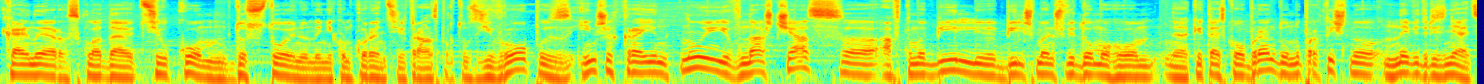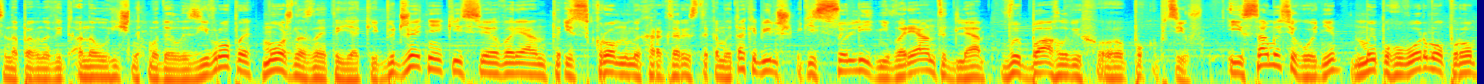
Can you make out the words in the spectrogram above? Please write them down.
КНР складають цілком достойну нині конкуренцію транспорту з Європи, з інших країн. Ну і в наш час е, автомобіль більш-менш відомого е, китайського бренду ну практично не відрізняється, напевно, від аналогічних моделей з Європи. Можна знайти як і бюджетні якісь е, варіанти із скромними характеристиками, так і більш якісь солідні варіанти для вибагливих е, покупців. І саме сьогодні ми поговоримо про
